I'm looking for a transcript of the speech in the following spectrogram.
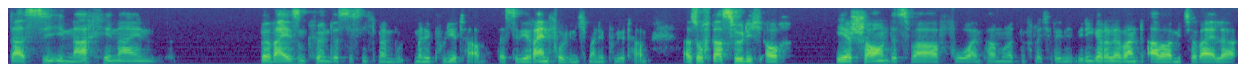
dass sie im Nachhinein beweisen können, dass sie es nicht manipuliert haben, dass sie die Reihenfolge nicht manipuliert haben. Also auf das würde ich auch eher schauen. Das war vor ein paar Monaten vielleicht weniger relevant, aber mittlerweile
